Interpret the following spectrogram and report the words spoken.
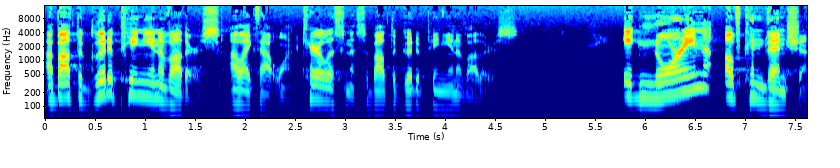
about the good opinion of others. I like that one. Carelessness about the good opinion of others, ignoring of convention.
